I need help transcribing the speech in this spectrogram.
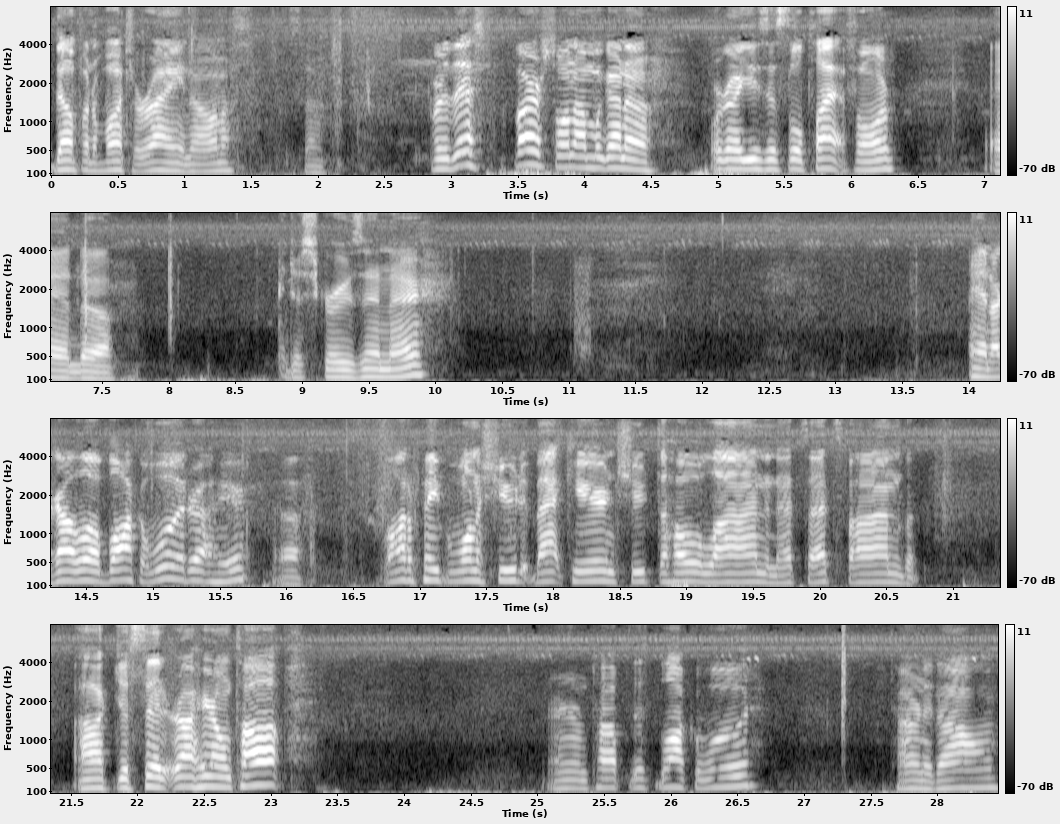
dumping a bunch of rain on us. So for this first one, I'm gonna we're gonna use this little platform, and uh, it just screws in there. And I got a little block of wood right here. Uh, a lot of people want to shoot it back here and shoot the whole line, and that's that's fine. But I just set it right here on top. Right on top of this block of wood. Turn it on.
